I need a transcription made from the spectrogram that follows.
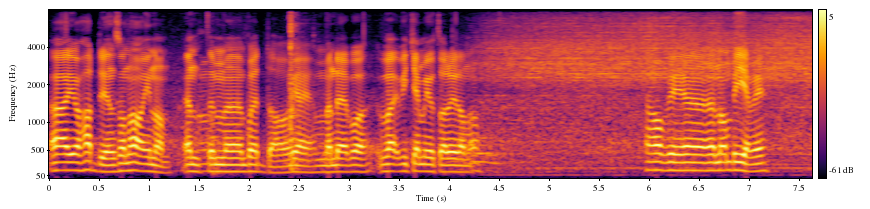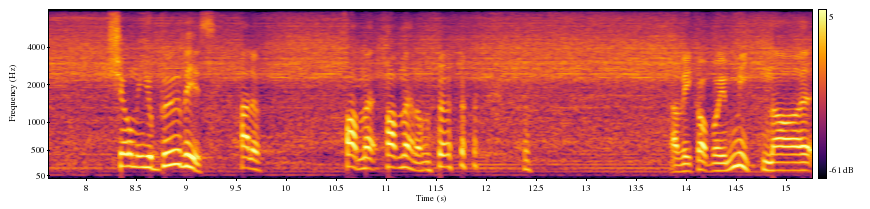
Ja, jag hade en sån här innan. Inte med breddar och grejer. Men det var, vilka motorer är den då? Här har vi eh, någon BMW. Show me your boobies! Hallå! Fram med, fram med dem! ja, vi kommer ju mitt när...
